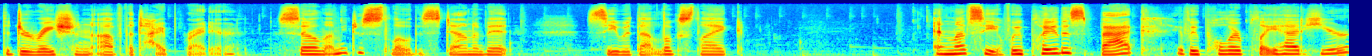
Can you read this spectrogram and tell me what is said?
the duration of the typewriter. So let me just slow this down a bit, see what that looks like. And let's see, if we play this back, if we pull our playhead here,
